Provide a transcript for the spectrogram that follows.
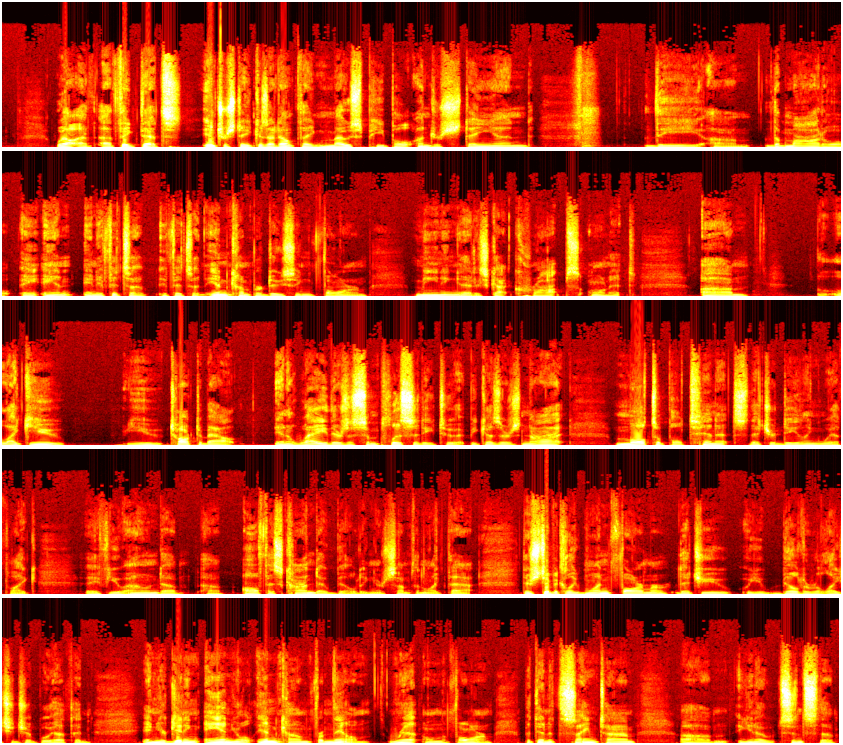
Well, I, I think that's interesting because I don't think most people understand the um, the model and and if it's a if it's an income producing farm, meaning that it's got crops on it, um, like you you talked about, in a way, there's a simplicity to it because there's not multiple tenants that you're dealing with, like if you owned a, a, office condo building or something like that. There's typically one farmer that you you build a relationship with, and and you're getting annual income from them, rent on the farm. But then at the same time, um, you know, since the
